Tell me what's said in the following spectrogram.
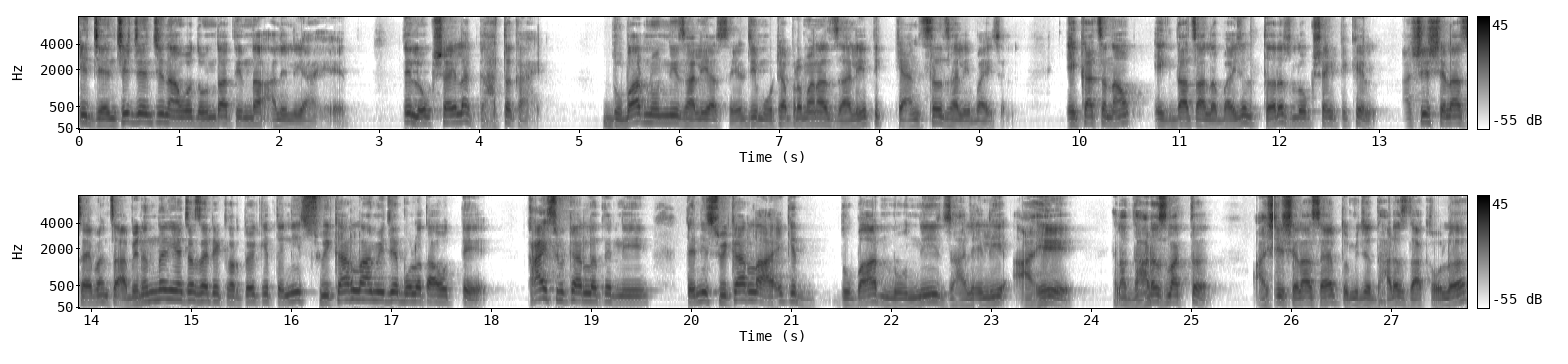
की ज्यांची ज्यांची नावं दोनदा तीनदा आलेली आहेत ते लोकशाहीला घातक आहे दुबार नोंदणी झाली असेल जी मोठ्या प्रमाणात झाली ती कॅन्सल झाली पाहिजे. एकाचं नाव एकदाच आलं पाहिजे तरच लोकशाही टिकेल. आशिष शेलार साहेबांचं अभिनंदन याच्यासाठी करतोय की त्यांनी स्वीकारलं आम्ही जे बोलत आहोत ते. काय स्वीकारलं त्यांनी? त्यांनी स्वीकारलं आहे की दुबार नोंदणी झालेली आहे. ह्याला धाडस लागतं. आशिष शेलार साहेब तुम्ही जे धाडस दाखवलं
